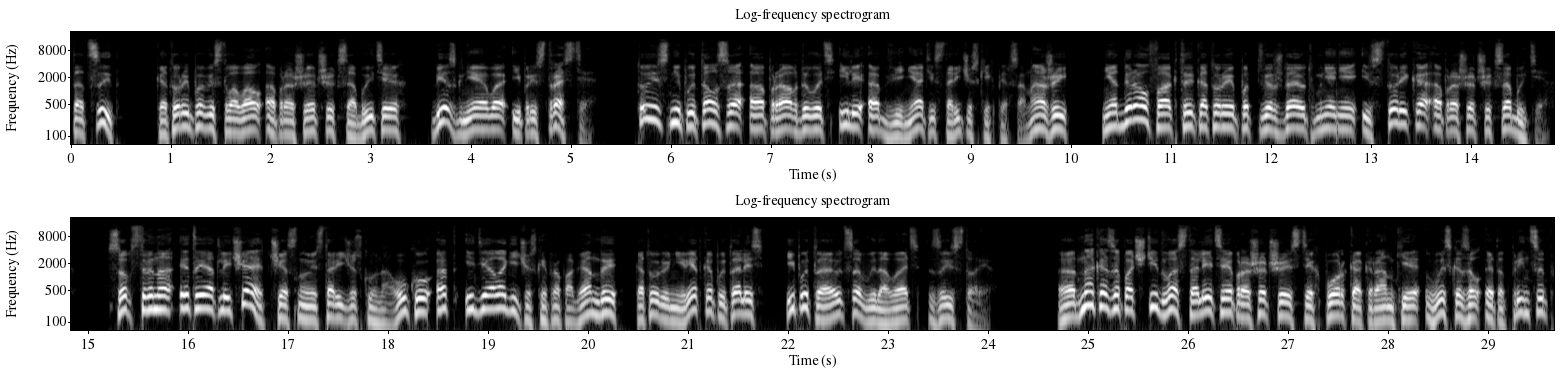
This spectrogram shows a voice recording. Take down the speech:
Тацит который повествовал о прошедших событиях без гнева и пристрастия, то есть не пытался оправдывать или обвинять исторических персонажей, не отбирал факты, которые подтверждают мнение историка о прошедших событиях. Собственно, это и отличает честную историческую науку от идеологической пропаганды, которую нередко пытались и пытаются выдавать за историю. Однако за почти два столетия, прошедшие с тех пор, как Ранке высказал этот принцип,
